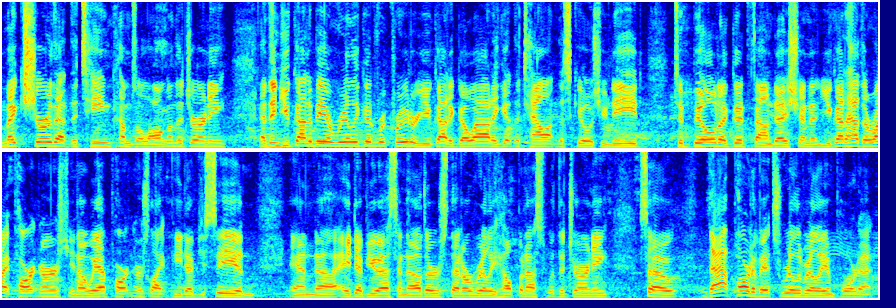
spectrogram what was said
make sure that the team comes along on the journey, and then you've got to be a really good recruiter. You've got to go out and get the talent and the skills you need to build a good foundation, and you've got to have the right partners. You know, we have partners like PwC and, and uh, AWS and others that are really helping us with the journey. So that part of it's really, really important.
